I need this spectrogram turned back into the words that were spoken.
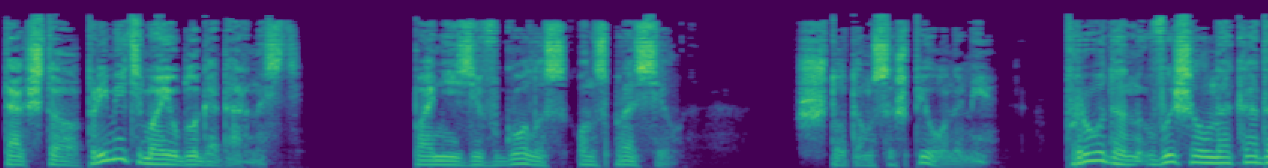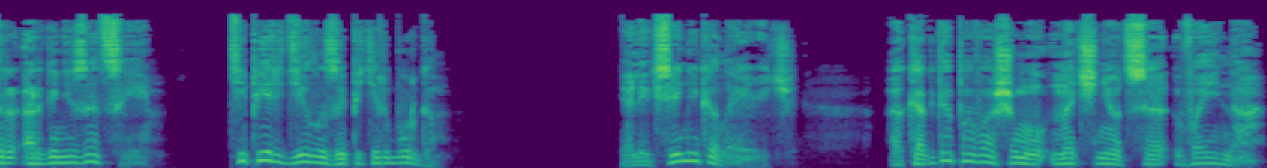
Так что примите мою благодарность. Понизив голос, он спросил, что там со шпионами? Продан вышел на кадр организации. Теперь дело за Петербургом. Алексей Николаевич, а когда, по-вашему, начнется война?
